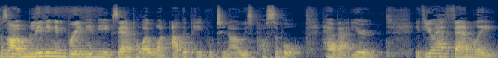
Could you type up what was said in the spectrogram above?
because I'm living and breathing the example I want other people to know is possible. How about you? If you have family,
